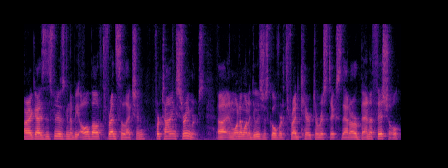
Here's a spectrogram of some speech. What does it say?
Alright guys, this video is going to be all about thread selection for tying streamers. Uh, and what I want to do is just go over thread characteristics that are beneficial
